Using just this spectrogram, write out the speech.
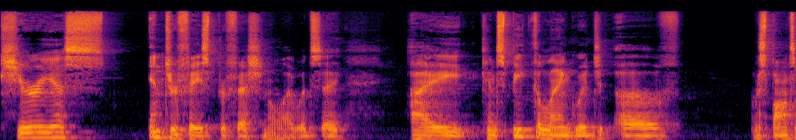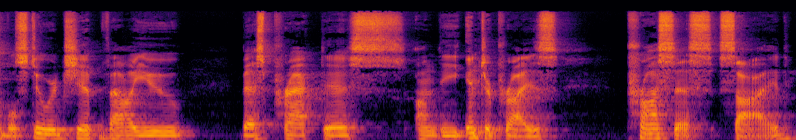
curious, interface professional, I would say. I can speak the language of responsible stewardship, value, best practice on the enterprise process side,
